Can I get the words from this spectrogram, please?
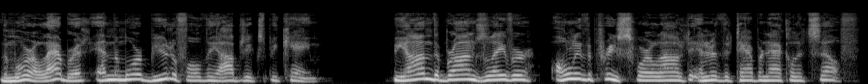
the more elaborate, and the more beautiful the objects became. Beyond the bronze laver, only the priests were allowed to enter the tabernacle itself.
